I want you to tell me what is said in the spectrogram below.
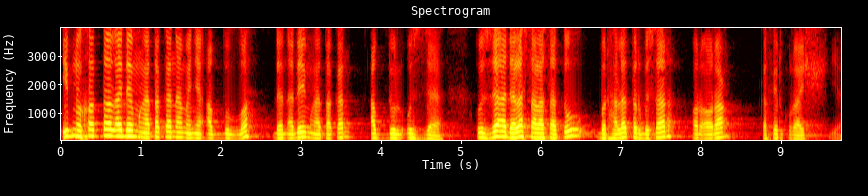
Ibnu Khattal ada yang mengatakan namanya Abdullah dan ada yang mengatakan Abdul Uzza. Uzza adalah salah satu berhala terbesar orang-orang kafir Quraisy ya.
